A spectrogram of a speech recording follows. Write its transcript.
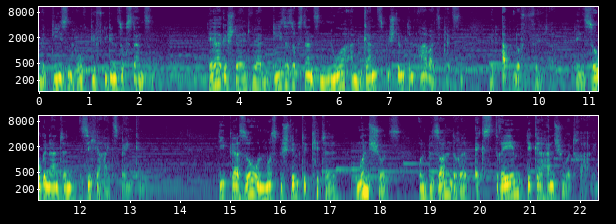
mit diesen hochgiftigen Substanzen. Hergestellt werden diese Substanzen nur an ganz bestimmten Arbeitsplätzen mit Ablufttfilter den sogenannten Sicherheitsbänken. Die Person muss bestimmte Kittel, Mundschutz und besondere extrem dicke Handschuhe tragen.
